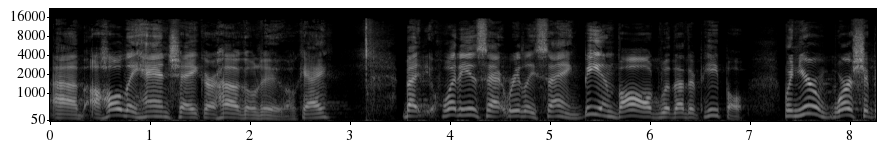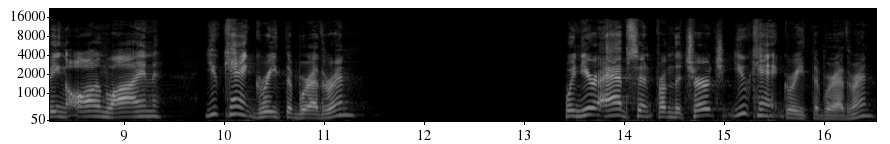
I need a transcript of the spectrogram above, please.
uh, a holy handshake or hug will do, okay? But what is that really saying? Be involved with other people. When you're worshiping online, you can't greet the brethren. When you're absent from the church, you can't greet the brethren.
